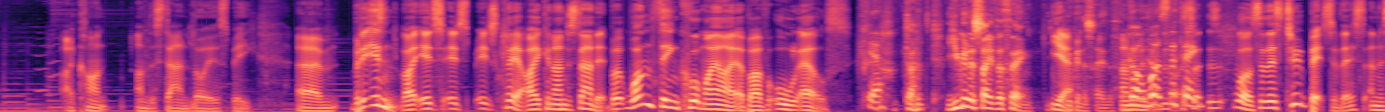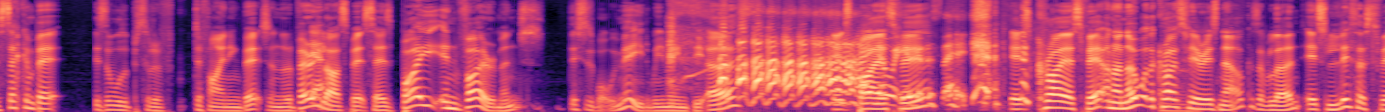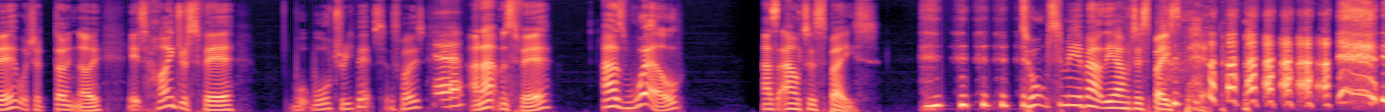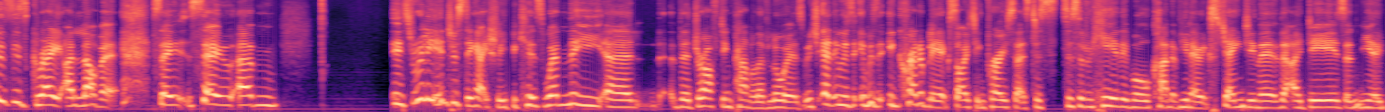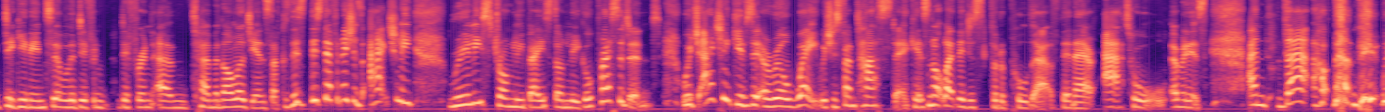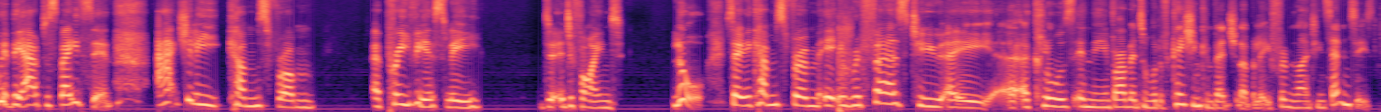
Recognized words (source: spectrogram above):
I can't understand lawyer speak. Um, but it isn't like it's it's it's clear. I can understand it. But one thing caught my eye above all else. Yeah. Don't, are you going to say the thing? Yeah. You're going to say the thing. I'm Go on, what's the thing? so- well, so there's two bits of this, and the second bit is all the sort of defining bit, and the very Yeah. last bit says by environment. This is what we mean. We mean the Earth, its I know what you're biosphere, say. its cryosphere, and I know what the cryosphere is now because I've learned. It's lithosphere, which I don't know. It's hydrosphere, wa- watery bit, I suppose, Yeah. and atmosphere, as well as outer space. Talk to me about the outer space bit. this is great. I love it. So, so um, it's really interesting actually because when the uh, the drafting panel of lawyers, which and it was it was incredibly exciting process to to sort of hear them all kind of you know exchanging the, the ideas and you know digging into all the different different um, terminology and stuff because this this definition is actually really strongly based on legal precedent, which actually gives it a real weight, which is fantastic. It's not like they just sort of pulled out of thin air at all. I mean, it's and that that bit with the outer space in actually comes from a previously d- defined law. So it comes from it, it refers to a a clause in the Environmental Modification Convention, I believe, from the 1970s.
